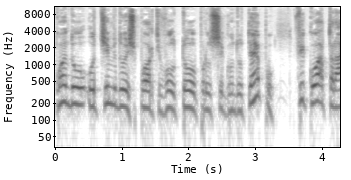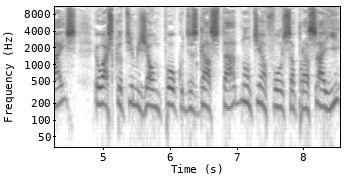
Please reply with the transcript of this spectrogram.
Quando o time do esporte voltou para o segundo tempo, ficou atrás. Eu acho que o time já um pouco desgastado, não tinha força para sair.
